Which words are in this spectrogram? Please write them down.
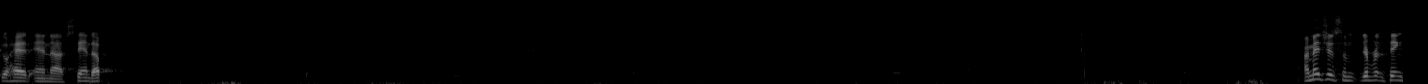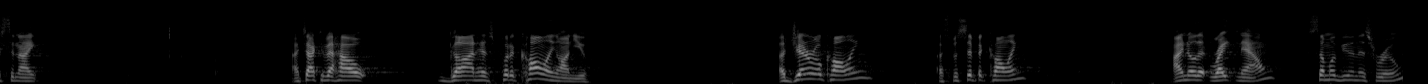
go ahead and uh, stand up. I mentioned some different things tonight. I talked about how God has put a calling on you a general calling, a specific calling. I know that right now, some of you in this room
